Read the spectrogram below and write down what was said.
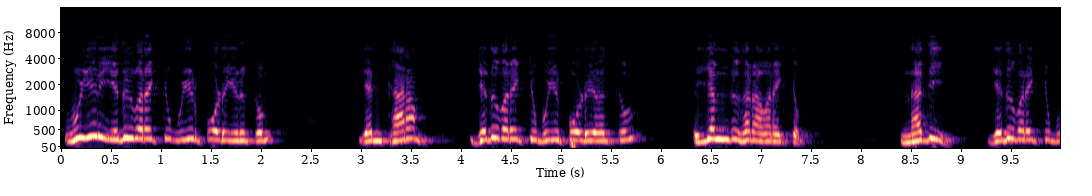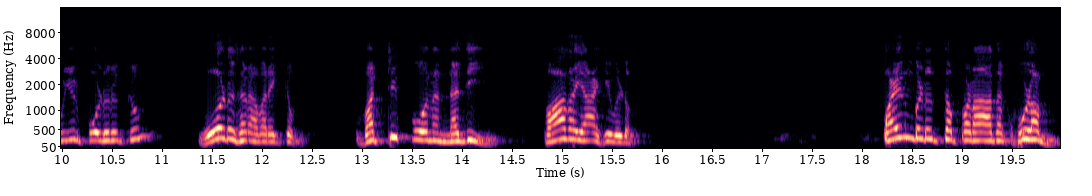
உயிர் எதுவரைக்கும் உயிர்ப்போடு இருக்கும்? என் கரம் எதுவரைக்கும் உயிர்ப்போடு இருக்கும்? இயங்குகிற வரைக்கும். நதி எதுவரைக்கும் உயிர்ப்போடு இருக்கும்? ஓடுகிற வரைக்கும். வற்றிப்போன நதி பாதையாகிவிடும். பயன்படுத்தப்படாத குளம்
